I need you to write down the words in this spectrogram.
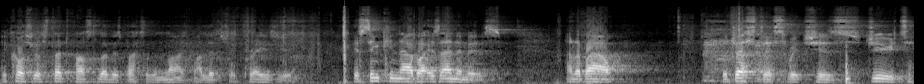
Because your steadfast love is better than life, my lips will praise you. He's thinking now about his enemies and about the justice which is due to,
